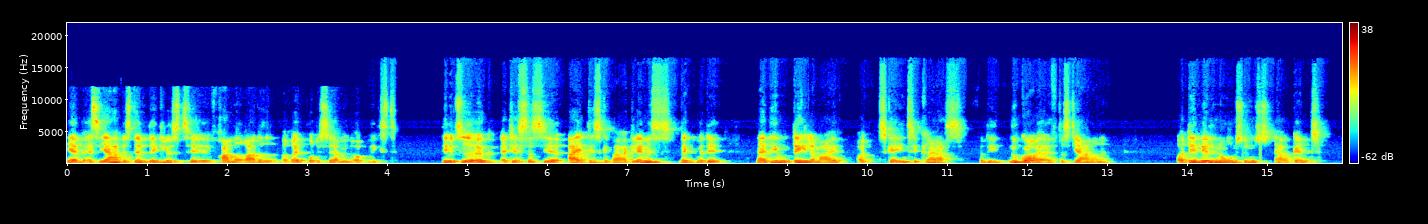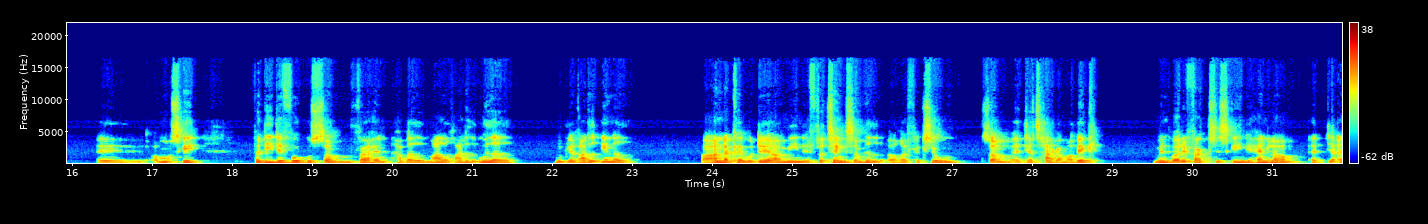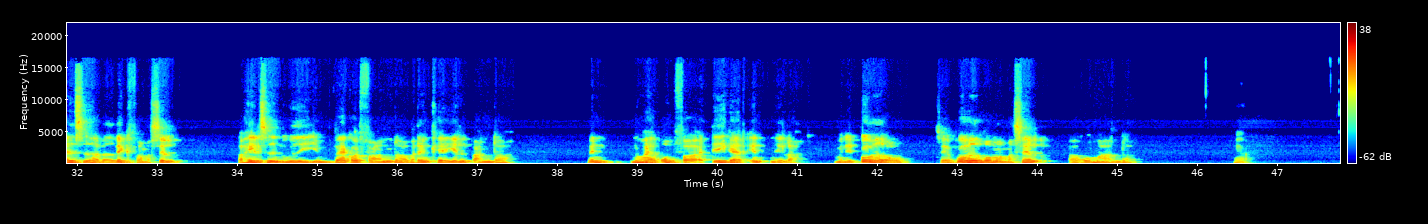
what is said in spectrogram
Ja, altså jeg har bestemt ikke lyst til fremadrettet at reproducere min opvækst. Det betyder jo ikke, at jeg så siger, ej, det skal bare glemmes, væk med det. Nej, det er jo en del af mig, og skal integreres. Fordi nu går jeg efter stjernerne. Og det vil nogen synes er arrogant. Øh, og måske fordi det fokus, som førhen har været meget rettet udad, nu bliver rettet indad. Og andre kan vurdere min eftertænksomhed og refleksion som, at jeg trækker mig væk. Men hvor det faktisk egentlig handler om, at jeg altid har været væk fra mig selv. Og hele tiden ude i, hvad er godt for andre, og hvordan kan jeg hjælpe andre. Men nu har jeg brug for, at det ikke er et enten eller, men et både og. Så jeg både rummer mig selv og rummer andre. Ja.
